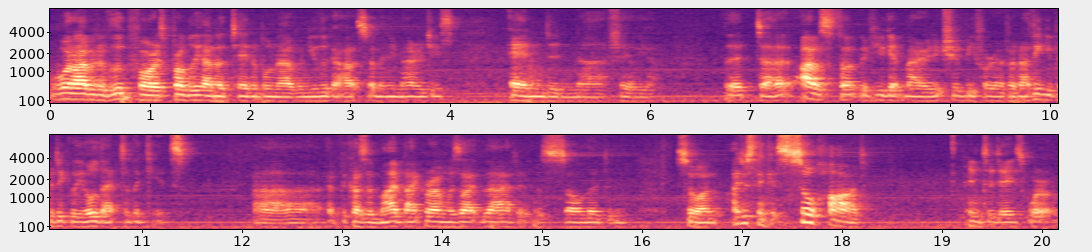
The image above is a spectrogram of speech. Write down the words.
what I would have looked for is probably unattainable now when you look at how so many marriages end in uh, failure. That uh, I always thought if you get married, it should be forever, and I think you particularly owe that to the kids, uh, because of my background was like that. It was solid and so on. I just think it's so hard in today's world.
